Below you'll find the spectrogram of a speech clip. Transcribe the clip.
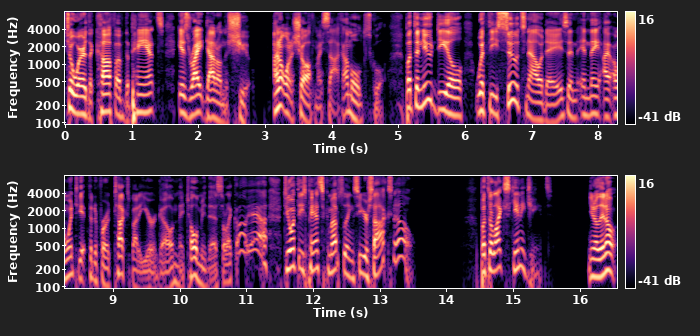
to where the cuff of the pants is right down on the shoe. I don't want to show off my sock. I'm old school. But the new deal with these suits nowadays, and, and they I, went to get fitted for a tux about a year ago, and they told me this. They're like, oh yeah, do you want these pants to come up so they can see your socks? No. But they're like skinny jeans. You know, they don't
